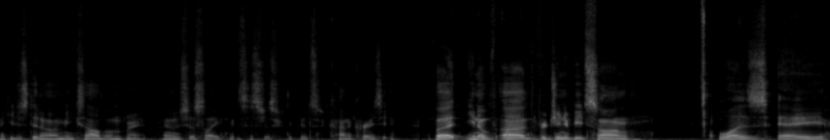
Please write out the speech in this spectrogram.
Like he just did it on Meek's album, right? And it was just like it's just, just it's kind of crazy. But you know, uh, the Virginia Beach song was a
